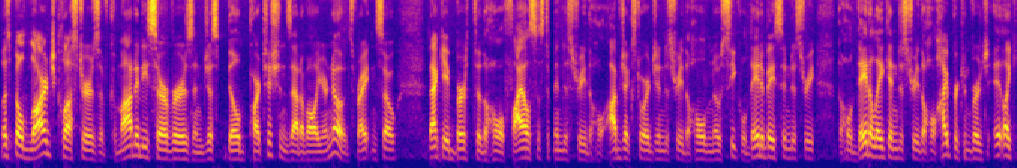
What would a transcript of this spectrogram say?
let's build large clusters of commodity servers and just build partitions out of all your nodes, right? And so that gave birth to the whole file system industry, the whole object storage industry, the whole NoSQL database industry, the whole data lake industry, the whole hyperconverged. It, like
